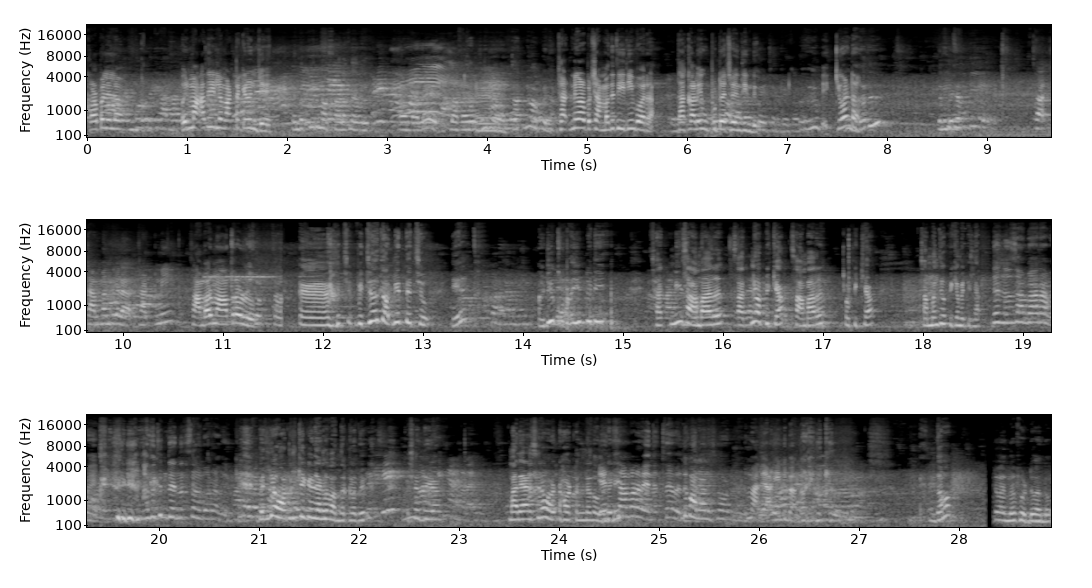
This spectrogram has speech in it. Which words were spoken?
കുഴപ്പമില്ലല്ലോ. ഒരു മാതിരിയില്ല മട്ടക്കനുണ്ട് ചട്നി കുഴപ്പമില്ല ചമ്മന്തി തീരും പോരാ. തക്കാളി ഉപ്പിട്ട് വെച്ചാൽ വെച്ചിട്ടുണ്ട് എനിക്ക് വേണ്ട ചമ്മന്തി അല്ല ചട്നി സാമ്പാർ മാത്രമേ ഉള്ളൂ. പിച്ചത് ചമ്മി തെച്ചു ഏ? അടി കുറയിപ്പിടി ചട്നി സാമ്പാർ ചട്നി ഒപ്പിക്കാം സാമ്പാർ ഒപ്പിക്കാം. ചമ്മന്തി ഒപ്പിക്കാൻ പറ്റില്ല. വലിയ ഹോട്ടലിലേക്ക് ഞങ്ങൾ വന്നിട്ടുള്ളത്. പക്ഷെ എന്ത് ചെയ്യാം മലയാളത്തിലെ ഹോട്ടലിൽ എന്ത്? തോന്നി വന്നു ഫുഡ് വന്നു.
